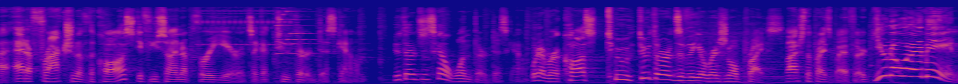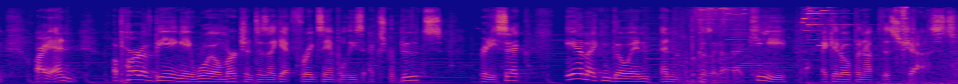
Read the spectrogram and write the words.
uh, at a fraction of the cost if you sign up for a year. It's like a two third discount. Two thirds discount, one third discount, whatever. It costs two two thirds of the original price. Slash the price by a third. You know what I mean? All right, and a part of being a royal merchant is I get, for example, these extra boots. Pretty sick. And I can go in and because I got that key, I can open up this chest.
